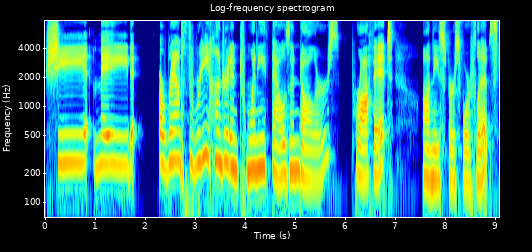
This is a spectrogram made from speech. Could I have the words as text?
She made around $320,000 profit on these first four flips.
